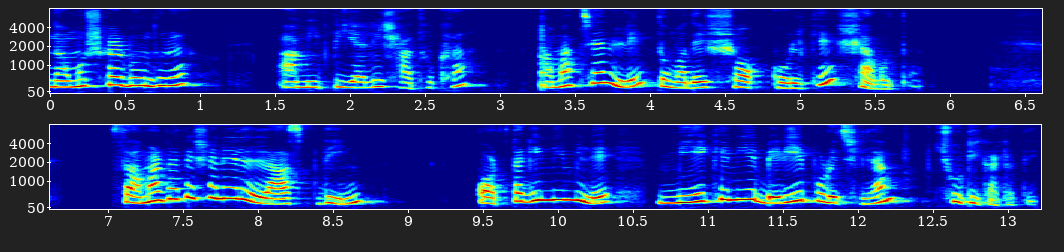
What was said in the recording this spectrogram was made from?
নমস্কার বন্ধুরা, আমি পিয়ালি সাধুখা। আমার চ্যানেলে তোমাদের সকলকে স্বাগত। সামার ভ্যাকেশনের লাস্ট দিন কর্তাগিন্নি মিলে মেয়েকে নিয়ে বেরিয়ে পড়েছিলাম ছুটি কাটাতে।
